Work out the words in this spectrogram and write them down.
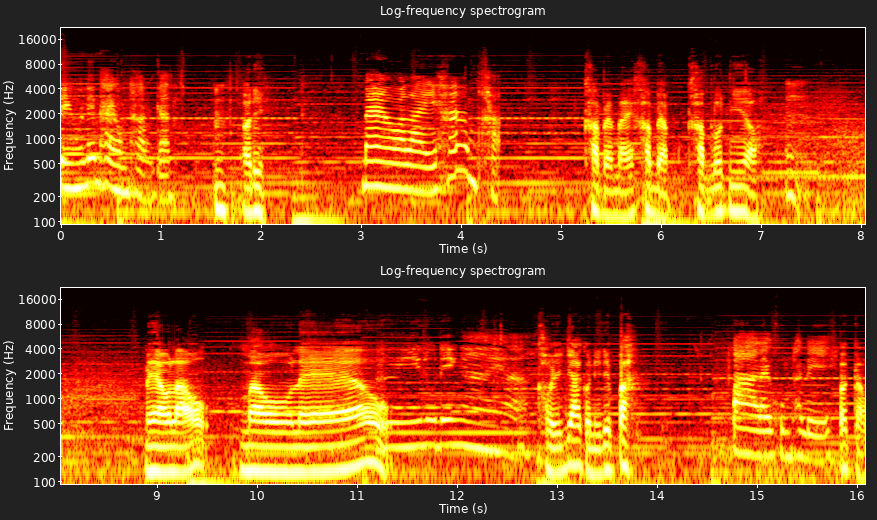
เด็กมาเล่นทายคำถามกัน อืมเอาดิ แมวอะไรห้ามขับ ขับแบบไหน ขับแบบขับรถงี้เหรออืมแมวเล้าเมาแล้ว เฮ้ยรู้ได้ไงอะ เขายากๆกว่านี้ได้ปะปลาอะไรคุมทะเลปลาเก๋า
